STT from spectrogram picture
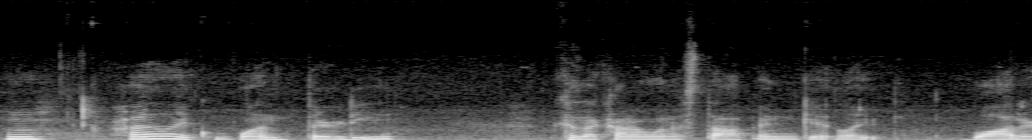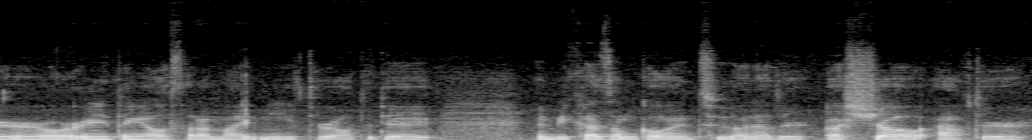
hmm, probably like 1.30 because I kind of want to stop and get like water or anything else that I might need throughout the day. And because I'm going to another a show after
